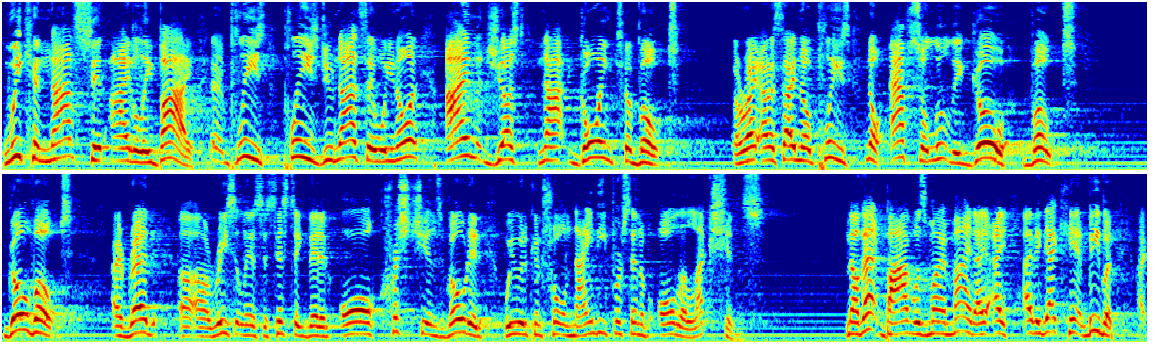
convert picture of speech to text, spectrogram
we cannot sit idly by. Uh, please, please do not say, Well, you know what? I'm just not going to vote. All right? On a side note, please, no, absolutely go vote. Go vote. I read uh, uh, recently a statistic that if all Christians voted, we would control 90% of all elections. Now, that boggles my mind. I, I, I think that can't be, but, I,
